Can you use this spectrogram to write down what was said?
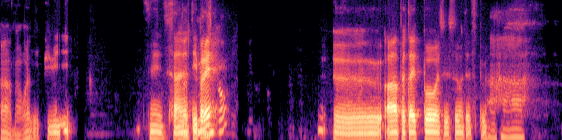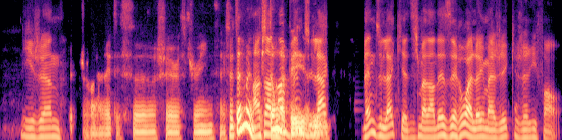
Ah, ben ouais. Et puis, t'es prêt? Euh, ah, peut-être pas, ouais, c'est ça, peut-être peu. Ah, ah. les jeunes. Je vais arrêter ça, share screen. C'est tellement de Entendant à Ben payer. Dulac, ben Dulac qui a dit Je m'attendais zéro à l'œil magique, je ris fort.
